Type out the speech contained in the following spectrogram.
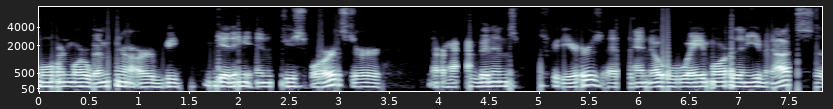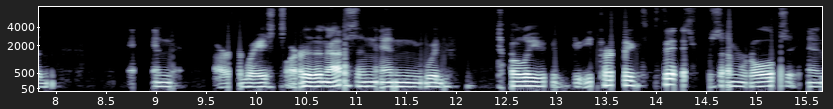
more and more women are be getting into sports or or have been in sports for years and, and know way more than even us and and are way smarter than us and, and would totally be perfect fits for some roles in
